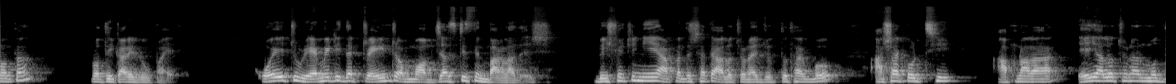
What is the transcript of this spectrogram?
প্রবণতা প্রতিকারের উপায়। Way to remedy the trend of mob justice in Bangladesh বিষয়টি নিয়ে আপনাদের সাথে আলোচনায় যুক্ত থাকব। আশা করছি আপনারা এই আলোচনার মধ্য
